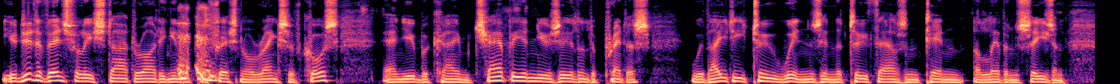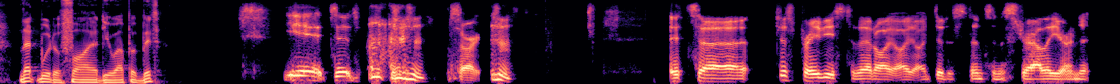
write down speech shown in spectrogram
You did eventually start riding in the professional ranks, of course, and you became champion New Zealand apprentice with 82 wins in the 2010 11 season. That would have fired you up a bit. Yeah, it did. Sorry. it's uh, just previous to that, I, I, I, did a stint in Australia, and it,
